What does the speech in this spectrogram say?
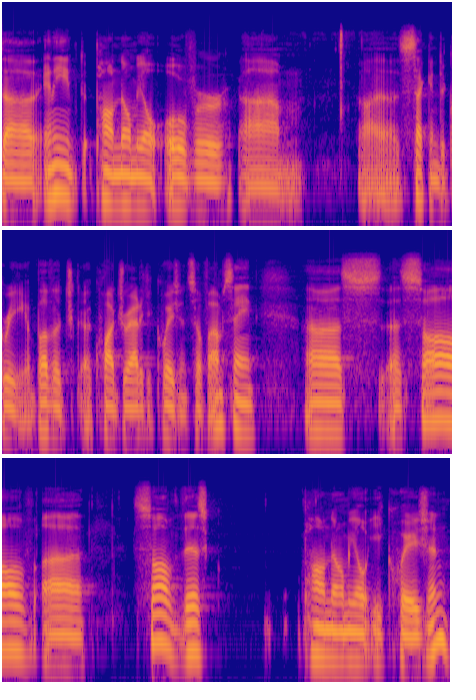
uh, any polynomial over um, uh, second degree, above a, a quadratic equation. So if I'm saying uh, uh, solve, uh, solve this polynomial equation.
